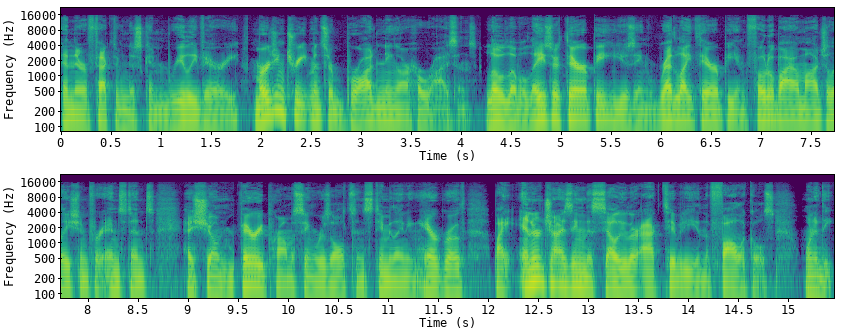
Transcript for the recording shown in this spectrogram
and their effectiveness can really vary. Emerging treatments are broadening our horizons. Low level laser therapy, using red light therapy and photobiomodulation, for instance, has shown very promising results in stimulating hair growth by energizing the cellular activity in the follicles. One of the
